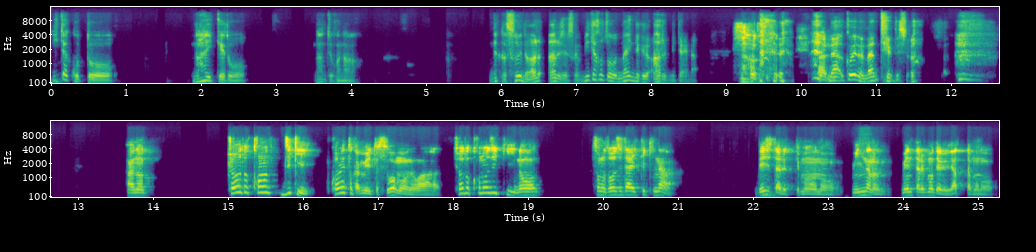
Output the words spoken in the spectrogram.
見たことないけど、なんていうかな。なんかそういうのあるあるじゃないですか。見たことないんだけどあるみたいな。そう。ですね。ある。なこういうのなんて言うんでしょう？あの、ちょうどこの時期、これとか見るとすごい思うのは、ちょうどこの時期の、その同時代的なデジタルってものの、みんなのメンタルモデルであったものを、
